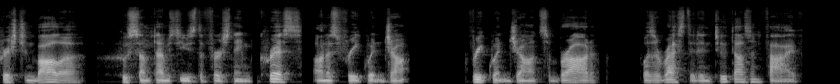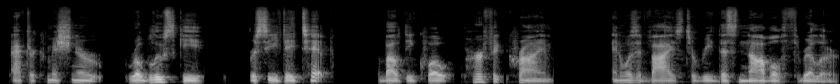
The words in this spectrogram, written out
Krystian Bala, who sometimes used the first name Chris on his frequent, frequent jaunts abroad, was arrested in 2005 after Commissioner Wroblewski received a tip about the quote, perfect crime and was advised to read this novel thriller.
